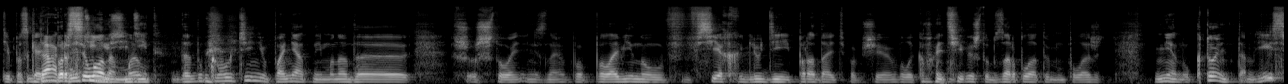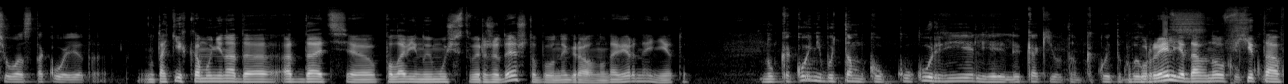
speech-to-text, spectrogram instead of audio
Типа сказать, да, Барселона, мы... сидит. Да ну Каутиню, понятно, ему надо, что, я не знаю, половину всех людей продать вообще в Локомотиве, чтобы зарплату ему положить. Не, ну кто-нибудь там есть у вас такое это? Ну, таких, кому не надо отдать э, половину имущества РЖД, чтобы он играл, ну, наверное, нету. Ну, какой-нибудь там Кукурелья или как его там какой-то был. Кукурелья давно в Хитаф.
